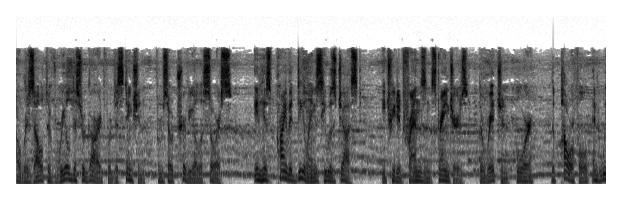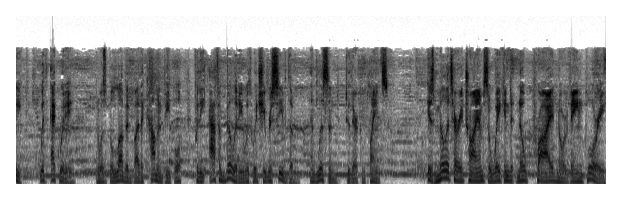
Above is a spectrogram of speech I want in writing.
a result of real disregard for distinction from so trivial a source. In his private dealings he was just. He treated friends and strangers, the rich and poor, the powerful and weak, with equity, and was beloved by the common people for the affability with which he received them and listened to their complaints. His military triumphs awakened no pride nor vain glory,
